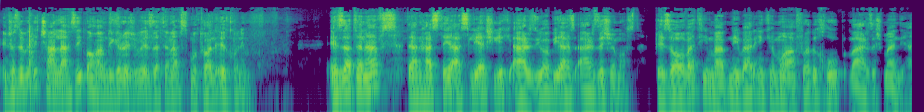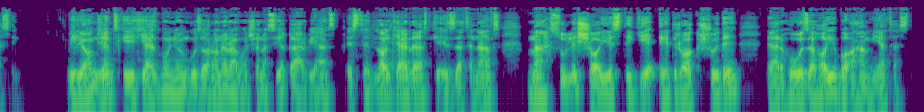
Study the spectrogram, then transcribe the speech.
اجازه بدید چند لحظه با همدیگه راجع به عزت نفس مطالعه کنیم. عزت نفس در هسته اصلیش یک ارزیابی از ارزش ماست. قضاوتی مبنی بر اینکه ما افراد خوب و ارزشمندی هستیم. ویلیام جیمز که یکی از بنیانگذاران روانشناسی غربی است استدلال کرده است که عزت نفس محصول شایستگی ادراک شده در حوزه های با اهمیت است.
